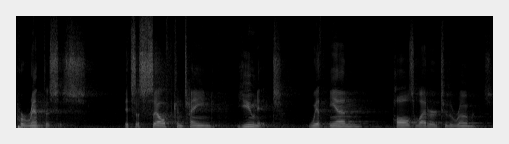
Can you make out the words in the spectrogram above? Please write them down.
parenthesis. It's a self contained unit within Paul's letter to the Romans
